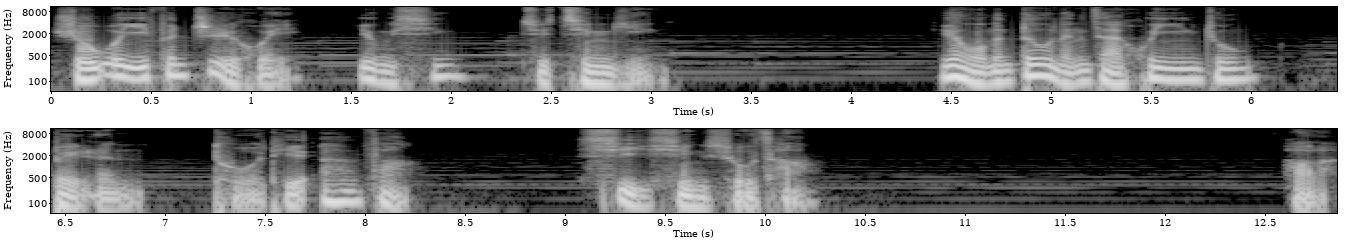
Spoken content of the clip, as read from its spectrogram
手握一份智慧，用心去经营。愿我们都能在婚姻中被人妥帖安放，细心收藏。好了，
